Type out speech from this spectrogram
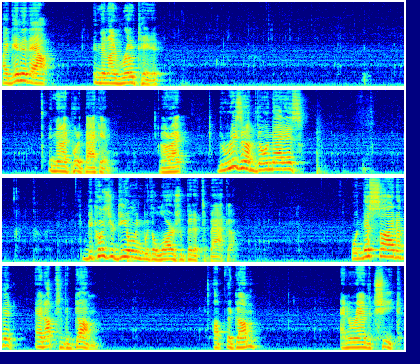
I get it out, and then I rotate it. And then I put it back in. All right? The reason I'm doing that is because you're dealing with a larger bit of tobacco. On this side of it and up to the gum, up the gum and around the cheek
